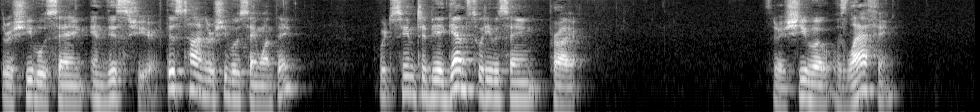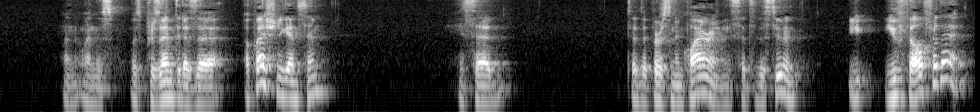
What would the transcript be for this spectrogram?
the Rosh Yeshiva was saying in this year. This time the Rosh Yeshiva was saying one thing, which seemed to be against what he was saying prior. So Rosh Yeshiva was laughing when, when this was presented as a, a question against him. He said to the person inquiring, he said to the student, You you fell for that?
